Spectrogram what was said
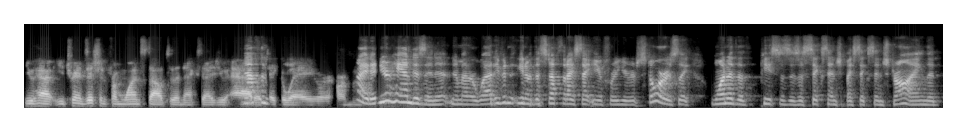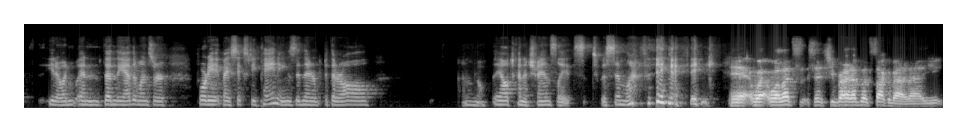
you have you transition from one style to the next as you add or take away or, or move. right and your hand is in it no matter what. Even you know the stuff that i sent you for your stores like one of the pieces is a six inch by six inch drawing that you know and, and then the other ones are 48 by 60 paintings and they're but they're all i don't know they all kind of translates to a similar thing i think. Yeah, well, well, let's since you brought it up, let's talk about it. Uh, you,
